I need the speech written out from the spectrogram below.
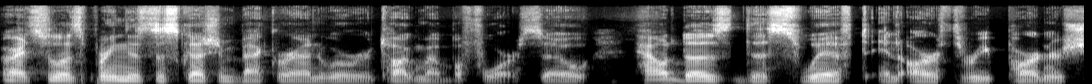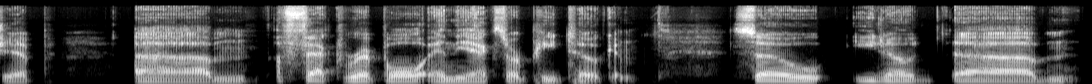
All right, so let's bring this discussion back around to where we were talking about before. So, how does the Swift and R3 partnership um, affect Ripple and the XRP token? So you know, um,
